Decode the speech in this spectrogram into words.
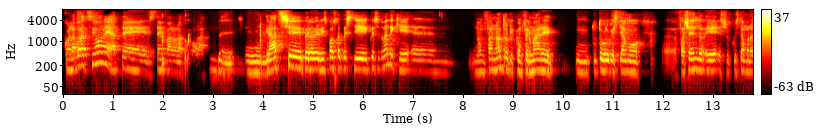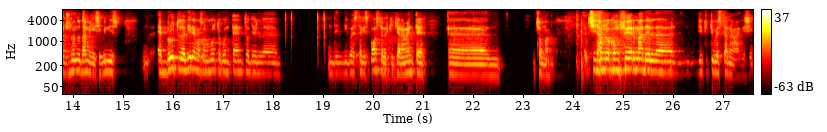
collaborazione, a te Stefano la parola. Mm, grazie per aver risposto a questi, queste domande che eh, non fanno altro che confermare tutto quello che stiamo uh, facendo e su cui stiamo ragionando da mesi. Quindi è brutto da dire, ma sono molto contento del, de, di queste risposte perché chiaramente eh, insomma, ci danno conferma del, di tutte queste analisi.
